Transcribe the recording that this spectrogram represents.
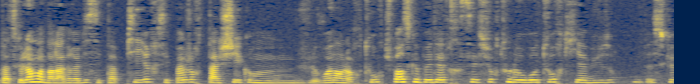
parce que là moi dans la vraie vie c'est pas pire, c'est pas genre taché comme je le vois dans leur retour. Je pense que peut-être c'est surtout le retour qui abuse parce que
